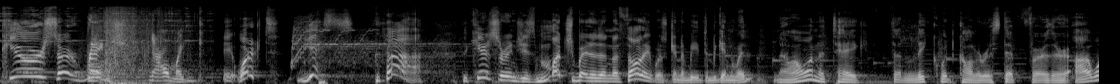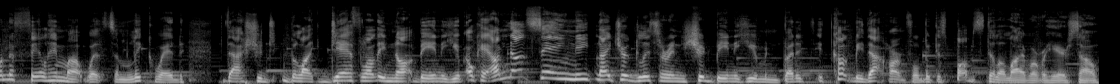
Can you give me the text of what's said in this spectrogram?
Cure syringe! Oh my... It worked. Yes! Ha! The cure syringe is much better than I thought it was going to be to begin with. Now I want to take the liquid color a step further. I want to fill him up with some liquid that should like definitely not be in a human. Okay, I'm not saying neat nitroglycerin should be in a human, but it, it can't be that harmful because Bob's still alive over here. So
